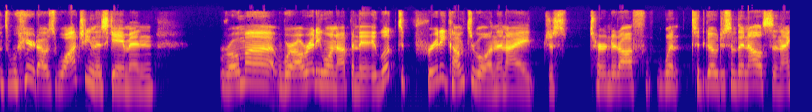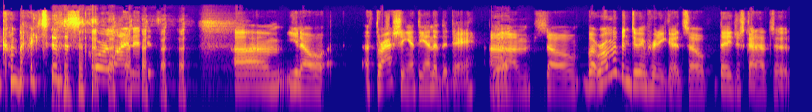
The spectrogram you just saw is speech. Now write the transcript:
it's weird. I was watching this game and Roma were already one up and they looked pretty comfortable. And then I just turned it off, went to go do something else, and I come back to the score line and it's, um, you know, a thrashing at the end of the day. Yeah. Um, so, but Roma been doing pretty good, so they just gotta have to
